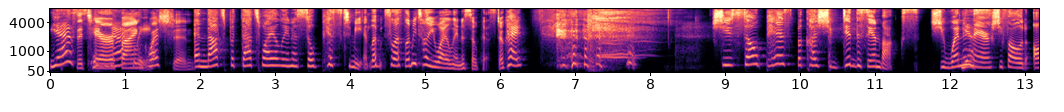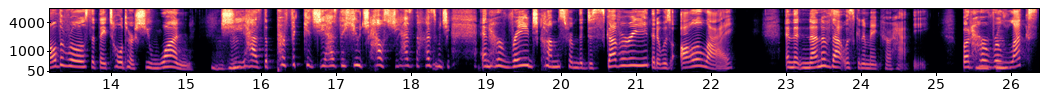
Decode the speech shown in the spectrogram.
yes The terrifying exactly. question. And that's but that's why Elena's so pissed to me. And let me Celeste, let me tell you why Elena's so pissed, okay? She's so pissed because she did the sandbox. She went in Yes. there, she followed all the rules that they told her. She won. Mhm. She has the perfect kid. She has the huge house. She has the husband. She, and her rage comes from the discovery that it was all a lie and that none of that was going to make her happy. But her Mhm. relax,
